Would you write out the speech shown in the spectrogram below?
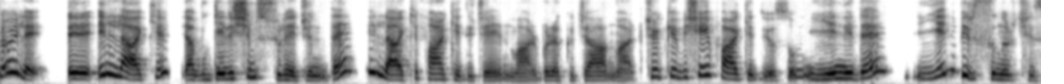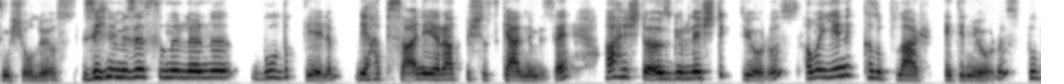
Şöyle e, illaki yani bu gelişim sürecinde illaki fark edeceğin var, bırakacağın var. Çünkü bir şey fark ediyorsun, yeni de yeni bir sınır çizmiş oluyoruz. Zihnimizin sınırlarını bulduk diyelim. Bir hapishane yaratmışız kendimize. Ha işte özgürleştik diyoruz ama yeni kalıplar ediniyoruz. Bu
